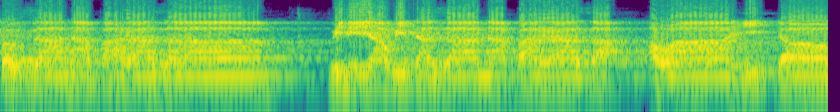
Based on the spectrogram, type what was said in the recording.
ပုဇ္ဇာနဘာရာဇာဝိနိယဝိတဇာနဘာရာဇအဝါဟိတော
